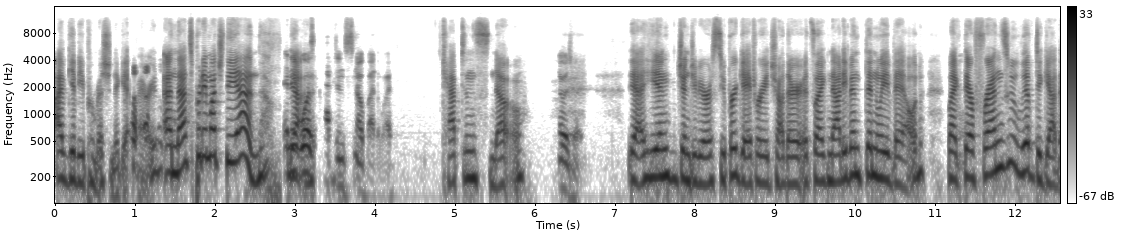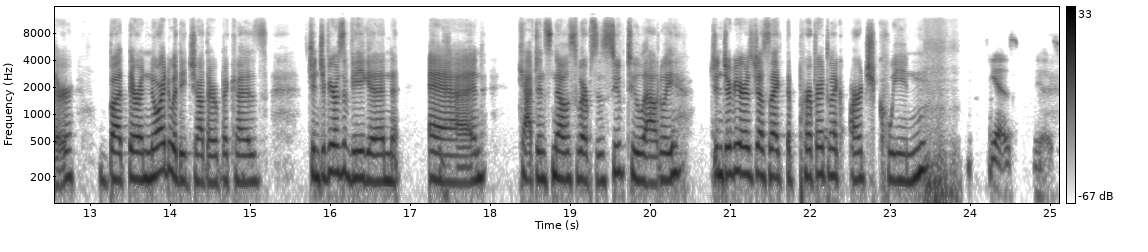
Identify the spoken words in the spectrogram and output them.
I give you permission to get married. And that's pretty much the end. And Yeah. it was Captain Snow, by the way. Captain Snow. I was right. Yeah, he and Gingivere are super gay for each other. It's like not even thinly veiled. Like they're friends who live together, but they're annoyed with each other because Gingivere is a vegan and Captain Snow slurps his soup too loudly. Gingivere is just like the perfect like arch queen. He is. He is.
